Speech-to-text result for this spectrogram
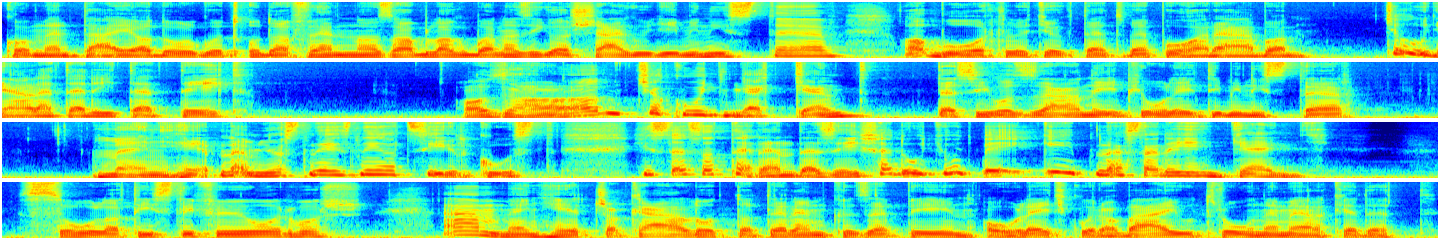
kommentálja a dolgot odafenn az ablakban az igazságügyi miniszter, a bort lötyögtetve poharában. Csúnyán leterítették. Azám, csak úgy nyekkent, teszi hozzá a népjóléti miniszter. Menjél, nem jössz nézni a cirkuszt, hisz ez a te rendezésed, úgyhogy végképp ne szerénykedj. Szól a tiszti főorvos, ám menyhér csak állott a terem közepén, ahol egykor a vájutrón emelkedett,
